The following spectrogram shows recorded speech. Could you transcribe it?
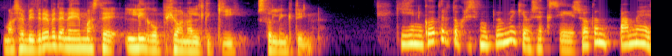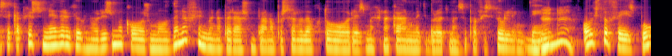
Μας επιτρέπεται να είμαστε λίγο πιο αναλυτικοί στο LinkedIn. Και γενικότερα το χρησιμοποιούμε και ως εξής. Όταν πάμε σε κάποιο συνέδριο και γνωρίζουμε κόσμο, δεν αφήνουμε να περάσουν πάνω από 48 ώρες μέχρι να κάνουμε την πρώτη μας επαφή στο LinkedIn. Ναι, ναι. Όχι στο Facebook,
